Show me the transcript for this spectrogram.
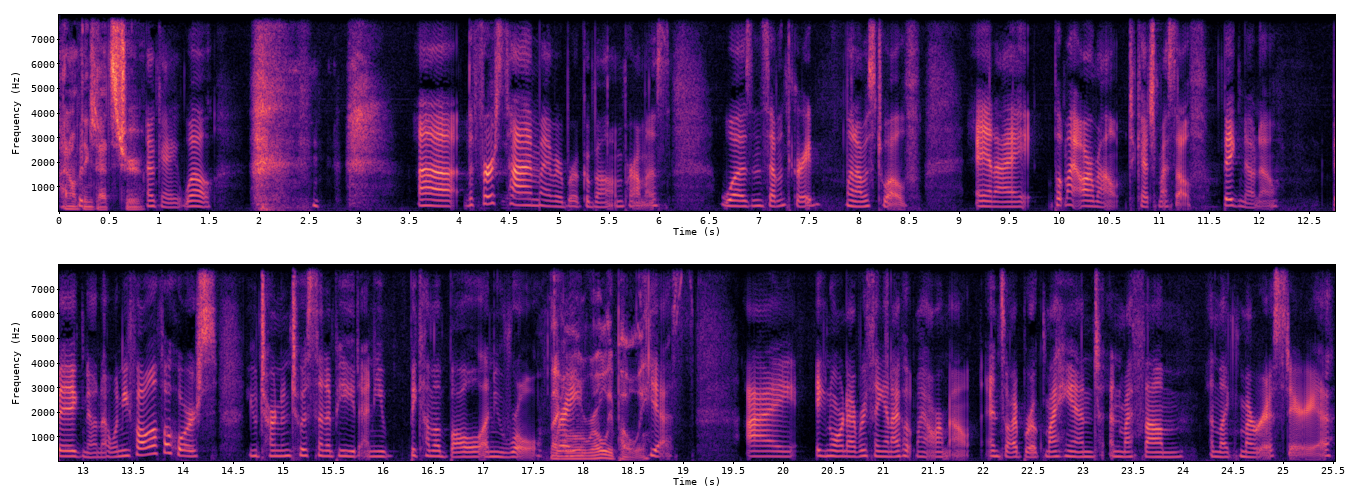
I don't think that's true. Okay, well, uh, the first time I ever broke a bone, I promise, was in seventh grade when I was 12. And I put my arm out to catch myself. Big no no. Big no no. When you fall off a horse, you turn into a centipede and you become a ball and you roll. Like right? a little roly poly. Yes. I ignored everything and I put my arm out. And so I broke my hand and my thumb and like my wrist area.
